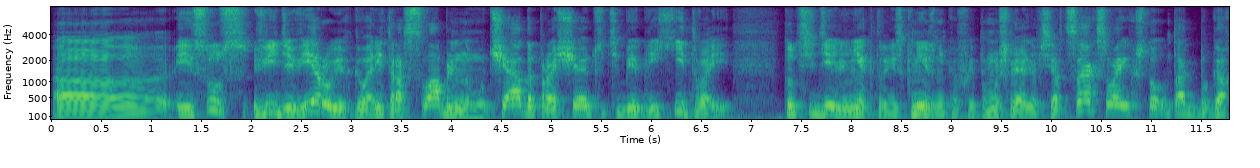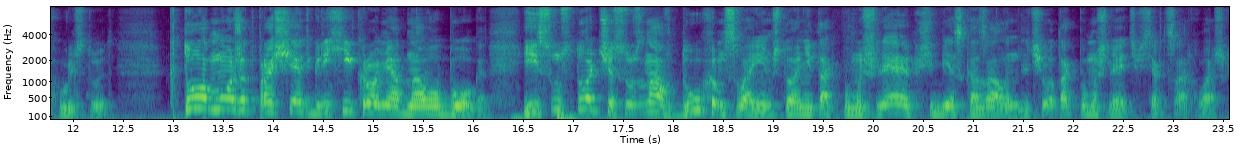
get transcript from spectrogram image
Э, Иисус, видя веру их, говорит расслабленному, чада, прощаются тебе грехи твои. Тут сидели некоторые из книжников и помышляли в сердцах своих, что он так богохульствует – кто может прощать грехи, кроме одного Бога? Иисус тотчас, узнав духом своим, что они так помышляют, в себе сказал им, для чего так помышляете в сердцах ваших?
